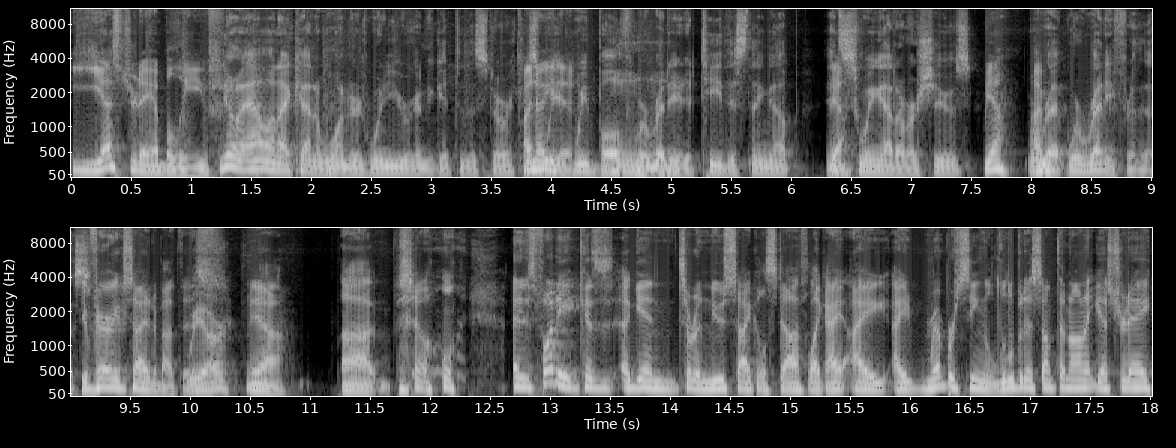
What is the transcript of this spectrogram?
yesterday, I believe. You know, Al and I kind of wondered when you were going to get to the story. 'cause I know you we, did. We both were ready to tee this thing up and Yeah. swing out of our shoes. Yeah, we're, re- we're ready for this. You're very excited about this. We are. Yeah. Uh, so, and it's funny because again, sort of news cycle stuff. Like I, I, I remember seeing a little bit of something on it yesterday,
